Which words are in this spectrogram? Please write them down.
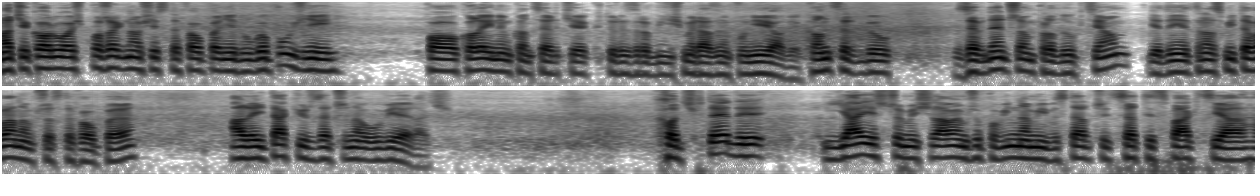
Maciek Orłoś pożegnał się z TVP niedługo później, po kolejnym koncercie, który zrobiliśmy razem w Unijowie. Koncert był zewnętrzną produkcją, jedynie transmitowaną przez TVP, ale i tak już zaczynał uwierać. Choć wtedy ja jeszcze myślałem, że powinna mi wystarczyć satysfakcja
